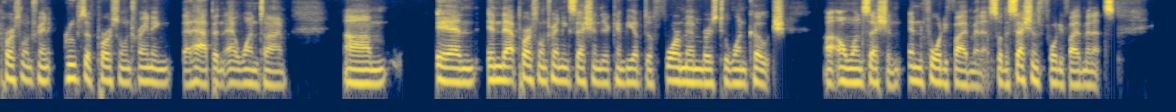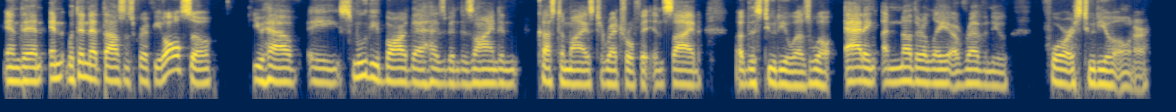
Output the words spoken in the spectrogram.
personal training groups of personal training that happen at one time. Um, and in that personal training session, there can be up to four members to one coach uh, on one session in 45 minutes. So the session's 45 minutes. And then in, within that thousand square feet, also, you have a smoothie bar that has been designed and customized to retrofit inside of the studio as well, adding another layer of revenue for a studio owner.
